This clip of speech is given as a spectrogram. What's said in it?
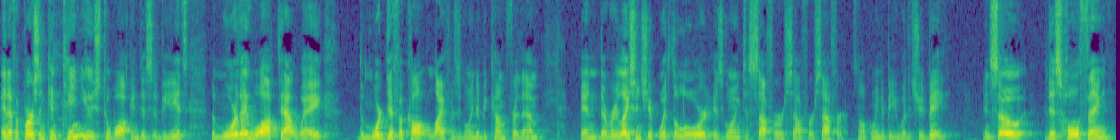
And if a person continues to walk in disobedience, the more they walk that way, the more difficult life is going to become for them. And their relationship with the Lord is going to suffer, suffer, suffer. It's not going to be what it should be. And so, this whole thing,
